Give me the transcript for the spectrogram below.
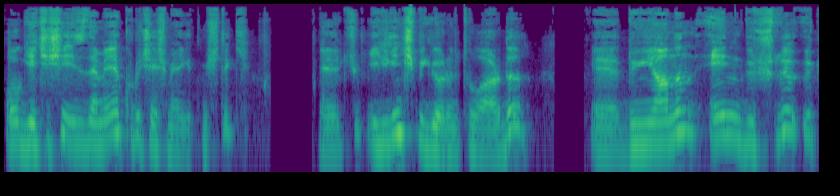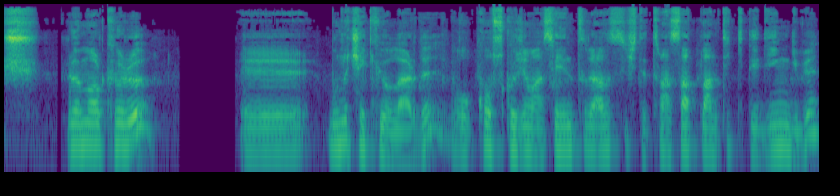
O geçişi izlemeye Kuru Çeşme'ye gitmiştik. E, çok ilginç bir görüntü vardı. E, dünyanın en güçlü 3 römorkörü e, bunu çekiyorlardı. O koskocaman senin trans işte transatlantik dediğin gibi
